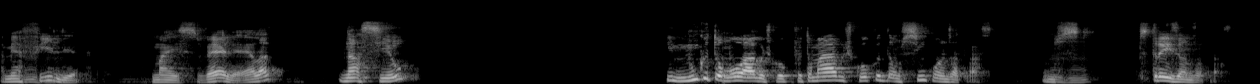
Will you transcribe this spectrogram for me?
A minha uhum. filha mais velha, ela nasceu e nunca tomou água de coco. Foi tomar água de coco há uns 5 anos atrás. Uns, uhum. uns 3 anos atrás.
